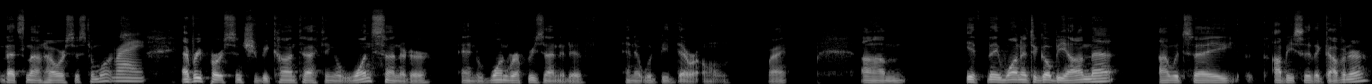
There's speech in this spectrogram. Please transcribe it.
That's not how our system works. Right. Every person should be contacting one senator and one representative, and it would be their own, right? Um, if they wanted to go beyond that, I would say obviously the governor,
